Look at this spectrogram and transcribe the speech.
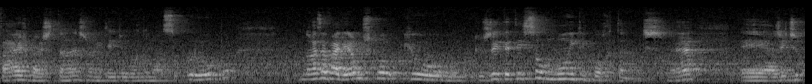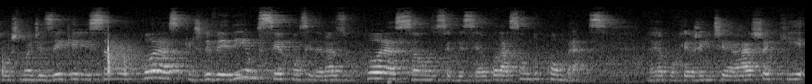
faz bastante no interior do nosso grupo nós avaliamos que, o, que, que os GTTs são muito importantes. Né? É, a gente costuma dizer que eles são o coração, que eles deveriam ser considerados o coração do CBC, o coração do Combrace, né? porque a gente acha que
